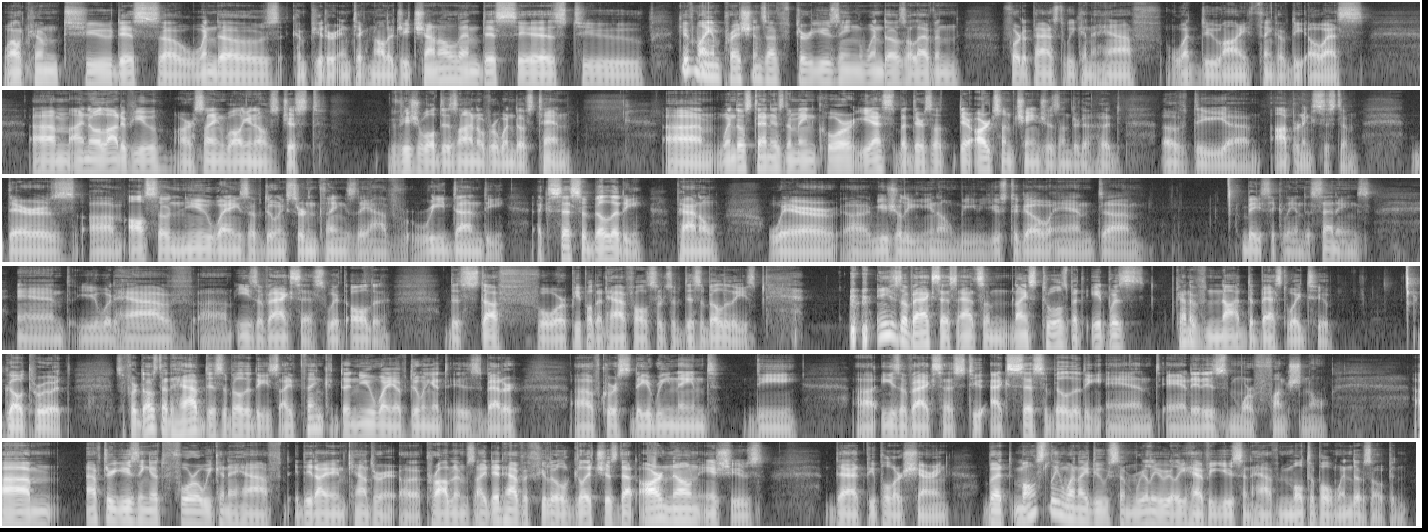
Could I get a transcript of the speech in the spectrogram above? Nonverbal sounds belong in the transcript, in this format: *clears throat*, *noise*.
Welcome to this uh, Windows Computer and Technology channel, and this is to give my impressions after using Windows 11 for the past week and a half. What do I think of the OS? Um, I know a lot of you are saying, well, you know, it's just visual design over Windows 10. Um, Windows 10 is the main core, yes, but there's a there are some changes under the hood of the uh, operating system. There's um, also new ways of doing certain things. They have redone the accessibility panel where uh, usually, you know, we used to go and um, basically in the settings and you would have um, ease of access with all the the stuff for people that have all sorts of disabilities. *clears throat* ease of access had some nice tools, but it was kind of not the best way to go through it. So for those that have disabilities, I think the new way of doing it is better. Uh, of course, they renamed the uh, ease of access to accessibility, and and it is more functional. Um, after using it for a week and a half, did I encounter uh, problems? I did have a few little glitches that are known issues that people are sharing, but mostly when I do some really really heavy use and have multiple windows open.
